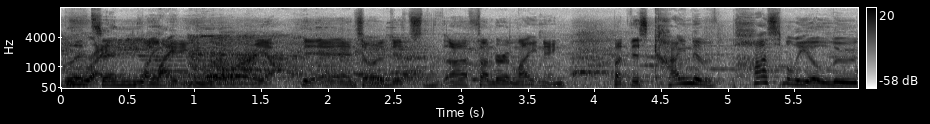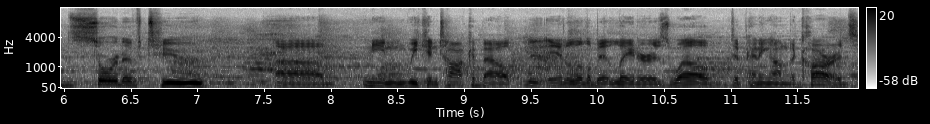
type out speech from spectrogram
Blitzen, right, and lightning. war, yeah. And so it's uh, thunder and lightning. But this kind of possibly alludes sort of to. Uh, I mean, we can talk about it a little bit later as well, depending on the cards.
